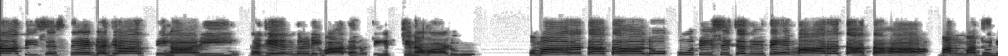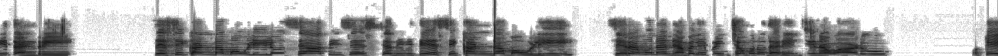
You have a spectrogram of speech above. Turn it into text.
నా తీసేస్తే గజార్తిహారి గజేంద్రుని బాధను తీర్చినవాడు. కుమారతాతలో కూ తీసి చదివితే మారతాత మన్మధుని తండ్రి. శశిఖండమౌళిలో శా తీసేసి చదివితే శిఖండ మౌళి శరమున నెమలి పింఛమును ధరించినవాడు. ఓకే.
